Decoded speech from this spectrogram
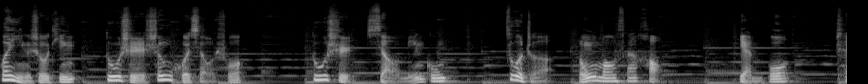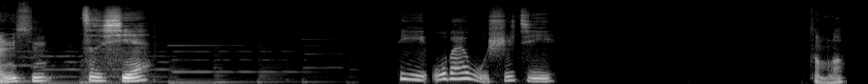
欢迎收听都市生活小说《都市小民工》，作者龙猫三号，演播陈鑫、子邪，第五百五十集。怎么了？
